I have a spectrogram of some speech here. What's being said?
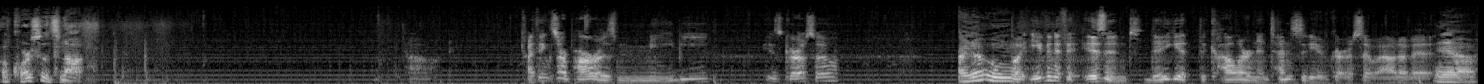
Of course it's not. Oh. I think Zarpara's maybe is Grosso, I know. but even if it isn't, they get the color and intensity of Grosso out of it yeah.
